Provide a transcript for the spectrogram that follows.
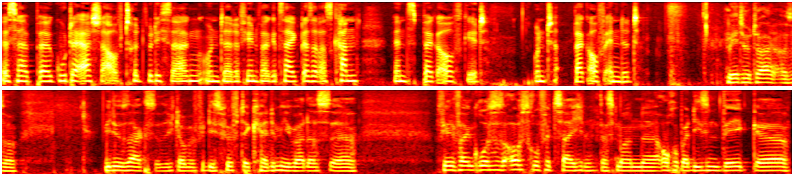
Deshalb äh, guter erster Auftritt, würde ich sagen. Und er hat auf jeden Fall gezeigt, dass er was kann, wenn es bergauf geht und bergauf endet. Nee, total. Also, wie du sagst, also ich glaube, für die Swift Academy war das äh, auf jeden Fall ein großes Ausrufezeichen, dass man äh, auch über diesen Weg äh,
